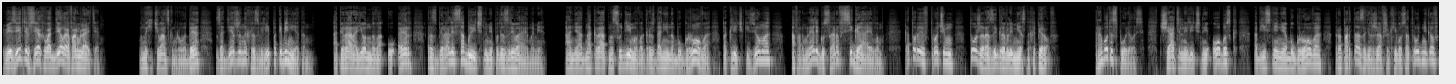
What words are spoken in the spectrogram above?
«Везите всех в отдел и оформляйте». В Нахичеванском РОВД задержанных развели по кабинетам. Опера районного УР разбирались с обычными подозреваемыми, а неоднократно судимого гражданина Бугрова по кличке Зема оформляли гусаров с Сигаевым, которые, впрочем, тоже разыгрывали местных оперов. Работа спорилась. Тщательный личный обыск, объяснение Бугрова, рапорта задержавших его сотрудников,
